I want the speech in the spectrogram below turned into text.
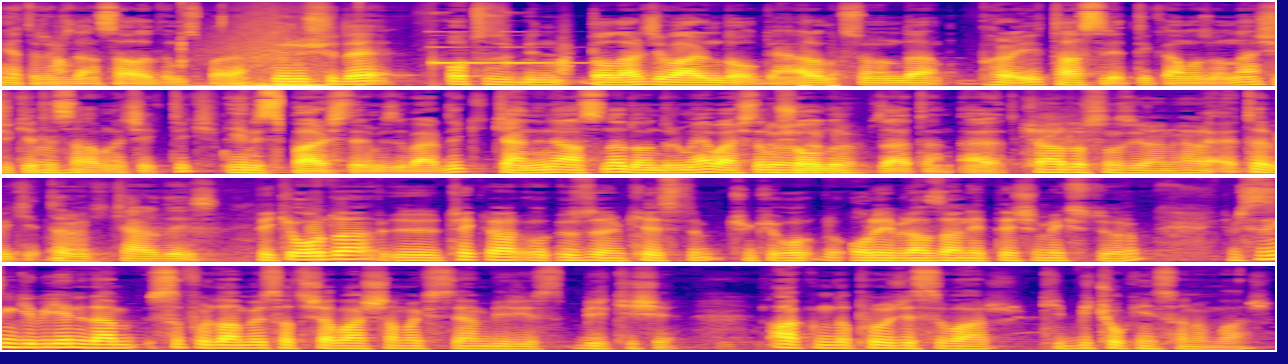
yatırımcıdan sağladığımız para. Dönüşü de 30 bin dolar civarında oldu. Yani Aralık sonunda parayı tahsil ettik Amazon'dan şirket hesabına çektik. Yeni siparişlerimizi verdik. Kendini aslında döndürmeye başlamış Döndürdü. oldu zaten. Evet. Kârdasınız yani her E, tabii ki tabii ki kârdayız. Peki orada e, tekrar özür dilerim kestim. Çünkü o- orayı biraz daha netleştirmek istiyorum. Şimdi sizin gibi yeniden sıfırdan böyle satışa başlamak isteyen bir, bir kişi. Aklında projesi var ki birçok insanın var.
